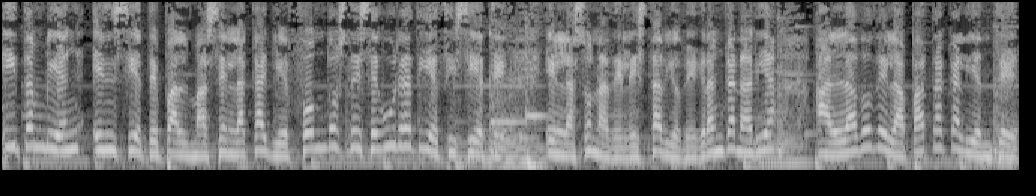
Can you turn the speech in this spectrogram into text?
Y también en Siete Palmas, en la calle Fondos de Segura 17, en la zona del Estadio de Gran Canaria, al lado de la Pata Caliente.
